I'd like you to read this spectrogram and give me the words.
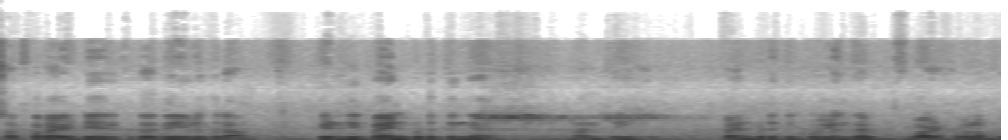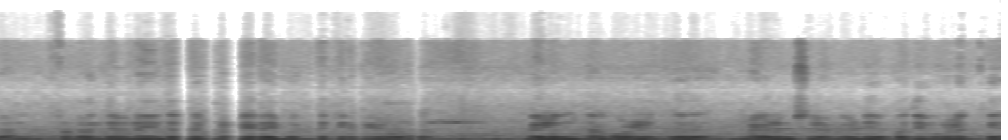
சஃபர் ஆகிட்டே இருக்குது அதையும் எழுதலாம். எழுதி பயன்படுத்துங்க. நன்றி. பயன்படுத்திக் கொள்ளுங்கள். வாழ்க வளமுடன். தொடர்ந்து இணைந்திருக்கிற இறைபக்தி டிவியோடு மேலும் தகவலுக்கு மேலும் சில வீடியோ பதிவுகளுக்கு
